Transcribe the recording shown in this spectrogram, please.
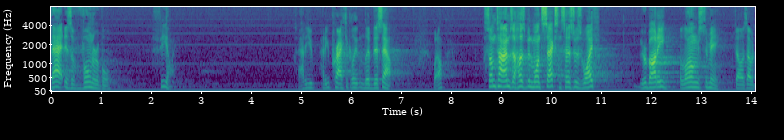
That is a vulnerable feeling. How do you how do you practically live this out? Well, sometimes a husband wants sex and says to his wife, "Your body belongs to me. Fellas, I would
